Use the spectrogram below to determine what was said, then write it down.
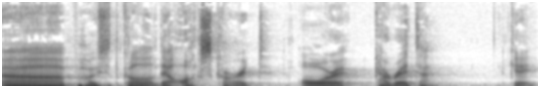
uh, how is it called? The ox cart or carreta. Okay,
